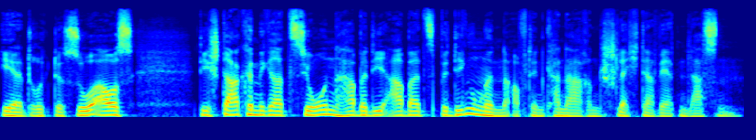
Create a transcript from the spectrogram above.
Er drückt es so aus, die starke Migration habe die Arbeitsbedingungen auf den Kanaren schlechter werden lassen.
